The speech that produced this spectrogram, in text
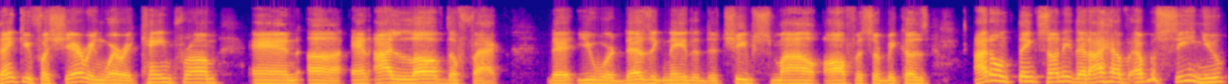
Thank you for sharing where it came from. And uh, and I love the fact that you were designated the chief smile officer because I don't think, Sunny, that I have ever seen you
